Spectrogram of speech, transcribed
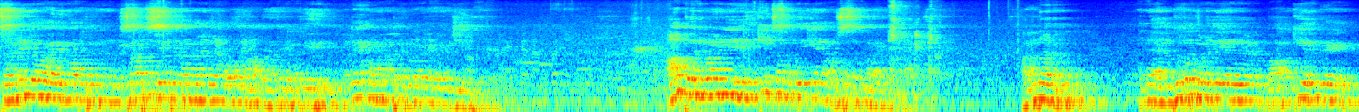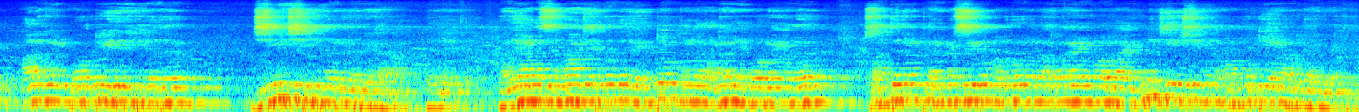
സന്നിധമായിരുന്ന നിസാർ സീറ്റ് എന്നാണ് ഓർമ്മ. അദ്ദേഹത്തിന്റെ പേര് അദ്ദേഹമാണ് പരിപാടി ആ പരിപാടിയിൽ എനിക്ക് സംബന്ധിക്കാൻ അവസരം ഉണ്ടായിട്ടില്ല അന്ന് എന്നെ അത്ഭുതപ്പെടുത്തിയത് ബാക്കിയൊക്കെ ആളുകൾ വോട്ട് ചെയ്തിരിക്കുന്നത് ജീവിച്ചിരിക്കുന്നവരുടെ പേരാണ്. മലയാള സിനിമാ ചരിത്രത്തിൽ ഏറ്റവും നല്ല നടൻ എന്ന് പറയുന്നത് സത്യനും പ്രേമശ്രീയും അതുപോലെ നടന്മാരെയും അല്ല ഇന്ന് ജീവിച്ചിരിക്കുന്ന മമ്മൂട്ടിയാണ് ആൾക്കാർ തെരഞ്ഞെടുത്തത്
